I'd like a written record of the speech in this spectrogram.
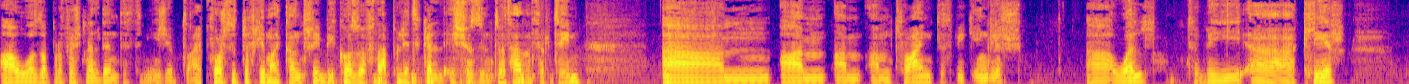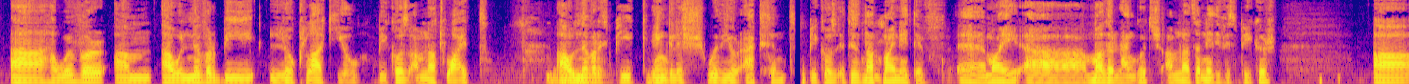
I was a professional dentist in Egypt. I forced to flee my country because of the political issues in 2013. Um, I'm I'm I'm trying to speak English uh, well to be uh, clear. Uh, however, um, I will never be look like you because I'm not white. I will never speak English with your accent because it is not my native, uh, my uh, mother language. I'm not a native speaker. Uh,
